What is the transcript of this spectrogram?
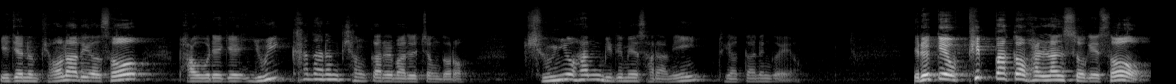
이제는 변화되어서 바울에게 유익하다는 평가를 받을 정도로 중요한 믿음의 사람이 되었다는 거예요. 이렇게 핍박과 환란 속에서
